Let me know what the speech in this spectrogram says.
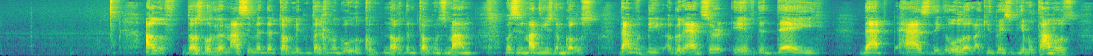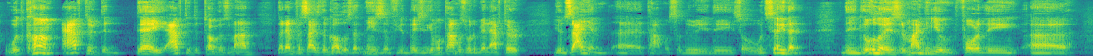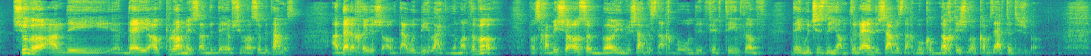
Aleph, wohl gewen Masim, wenn der Tag mit dem Teuch Magula kommt noch dem Tag Musman, was ist Madgish dem Golus. That would be a good answer if the day that has the Geula, like you basically Gimel Tammuz, would come after the day, after the Tog Musman that emphasized the Golus. That means if you basically Gimel Tammuz would have been after Yud Zayin uh, Tammuz. So, the, the, so would say that the Geula is reminding you for the uh, tshuva on the day of Peronis, on the day of Shiva Shivasa B'Tamas. That would be like the month of Ov. Was Chamisha also boy v'Shabbos Nachmu, the fifteenth of day, which is the Yom Tov, and the Shabbos Nachmu comes noch Tishba, comes after Tishba.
